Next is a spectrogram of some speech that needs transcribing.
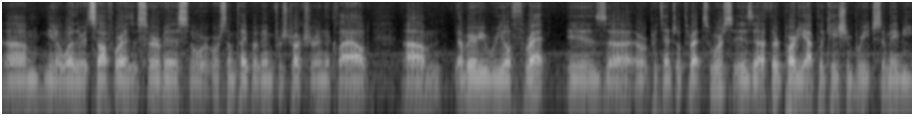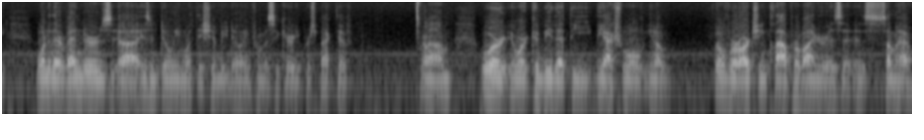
um, you know, whether it's software as a service or, or some type of infrastructure in the cloud. Um, a very real threat is, uh, or potential threat source, is a third party application breach. So maybe one of their vendors uh, isn't doing what they should be doing from a security perspective. Um, or, or it could be that the, the actual, you know, overarching cloud provider is, is somehow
